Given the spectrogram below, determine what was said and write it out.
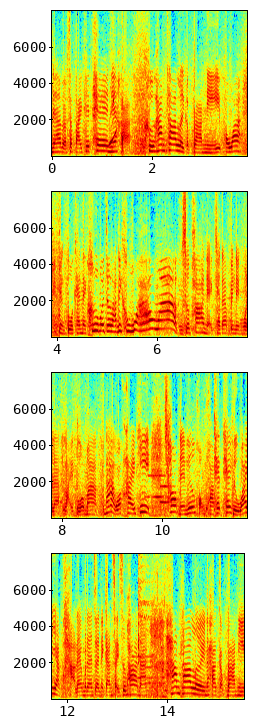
แนวแบบสไตล์เท่ๆเนี่ยค่ะ คือห้ามพลาดเลยกับร้านนี้ เพราะว่าอย่างตัวแคทเนี่ยคือมาเจอร้านนี้คือว้าวมาก เสื้อผ้าเนี่ยแคทไปเล็งไว้แล้วหลายตัวมาก ถ้าหากว่าใครที่ชอบในเรื่องของความเท่ๆหรือว่าอยากหาแรงบันดาลใจในการใส่เสื้อผ้านะ ห้ามพลาดเลยนะคะ กับร้านนี้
